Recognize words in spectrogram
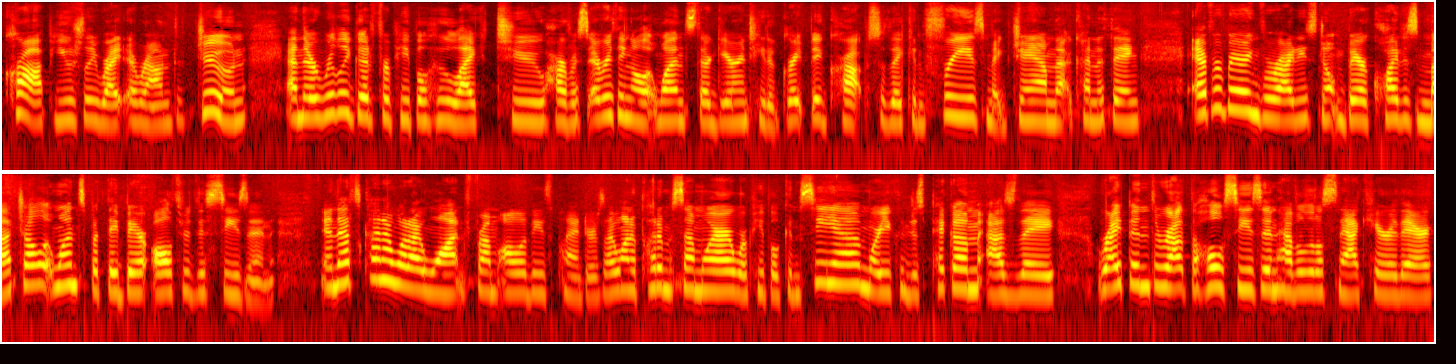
crop usually right around June and they're really good for people who like to harvest everything all at once. They're guaranteed a great big crop so they can freeze, make jam, that kind of thing. Everbearing varieties don't bear quite as much all at once but they bear all through the season. And that's kind of what I want from all of these planters. I want to put them somewhere where people can see them, where you can just pick them as they ripen throughout the whole season, have a little snack here or there.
